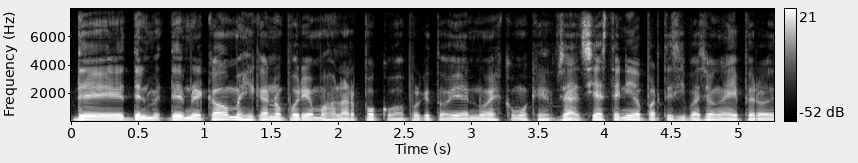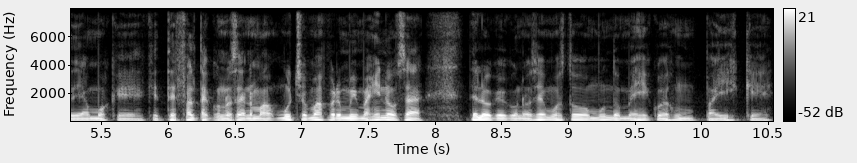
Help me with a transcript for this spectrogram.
del, mercado mexicano podríamos hablar poco, porque todavía no es como que, o sea, sí has tenido participación ahí, pero digamos que, te falta conocer mucho más, pero me imagino, o sea, de lo que conocemos todo el mundo, México es un país que,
